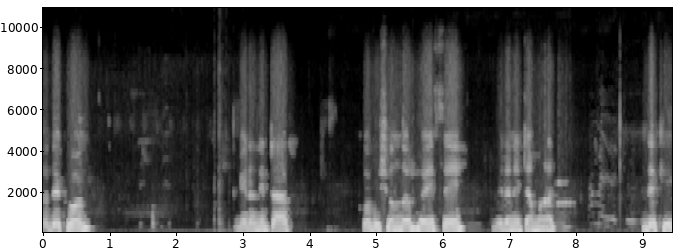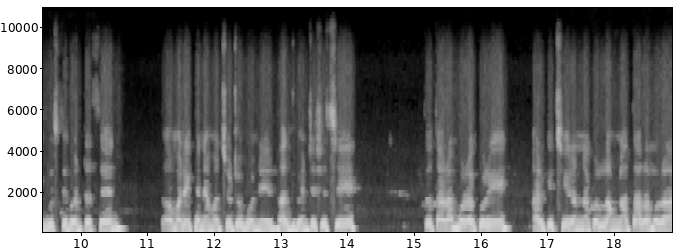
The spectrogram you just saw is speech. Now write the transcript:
তো দেখুন, বিরিয়ানিটা খুবই সুন্দর হয়েছে, বিরিয়ানিটা আমার। দেখেই বুঝতে পারতেছেন। তো আমার এখানে আমার ছোট বোনের হাজবেন্ড এসেছে। তো তারা তাড়াহুড়া করে আর কিছু রান্না করলাম না। তাড়াহুড়া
